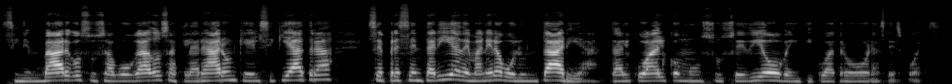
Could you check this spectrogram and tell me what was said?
Sin embargo, sus abogados aclararon que el psiquiatra se presentaría de manera voluntaria, tal cual como sucedió 24 horas después.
